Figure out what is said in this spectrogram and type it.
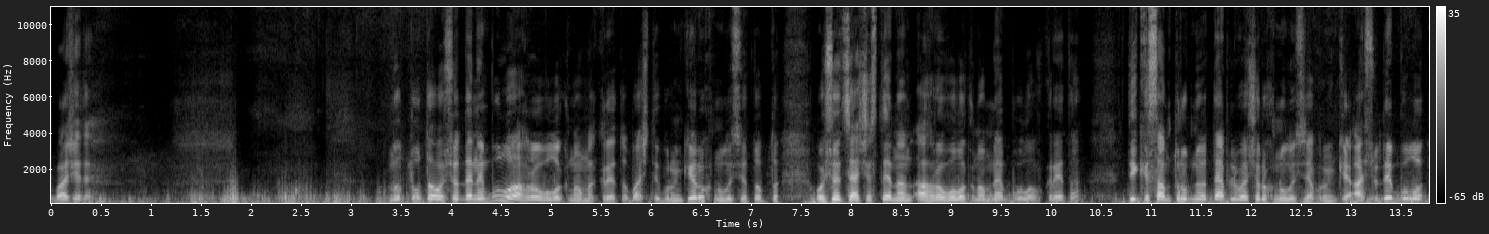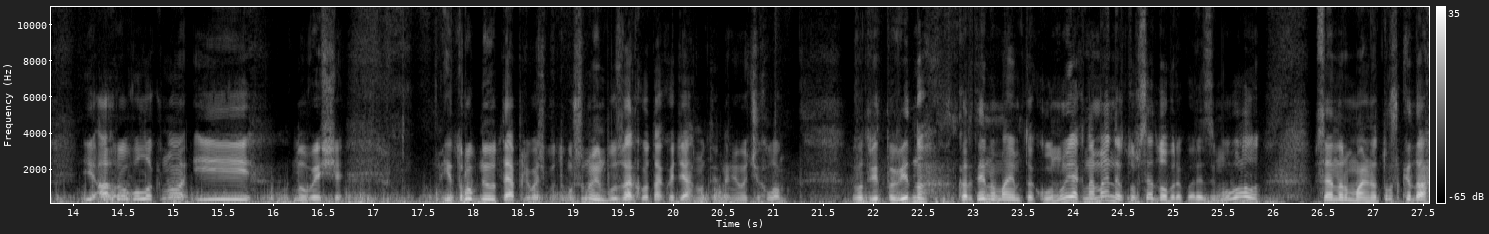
Бачите? Ну тут ось де не було агроволокном накрито, бачите, бруньки рухнулися. Тобто ось ця частина агроволокном не була вкрита, тільки сам трубний отеплювач рухнулися бруньки. А сюди було і агроволокно, і ну, вище, і трубний утеплювач, тому що ну, він був зверху отак одягнутий на нього чехлом. От, відповідно, картину маємо таку. Ну, як на мене, то все добре перезимувало, все нормально. Трошки да,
